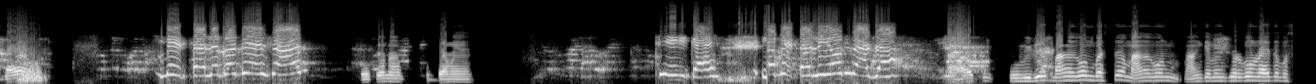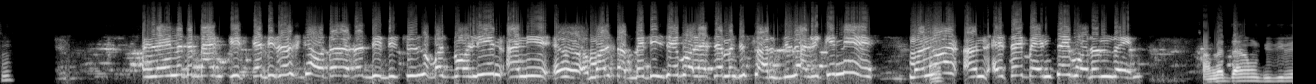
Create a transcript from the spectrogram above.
हा. भेटायला कधी येतात येतो ना पुढच्या महिन्यात. ठीक आहे. भेटायला येऊन जा जा. हा, तू- तू व्हिडिओ मागं कोण बसतं मागं कोण मागच्या बेंचवर कोण राहतं बसून? नाही ना ते बॅग जितक्या तिथंच ठेवतात आता दीदीच्या सोबत बोलीन आणि अं, मला तब्येतीचंही बोलायचं म्हणजे सर्दी झाली की नाही? म्हणून आणि याचंही बेनचंही बोलून जाईल सांगत जा ना मग दीदीले.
